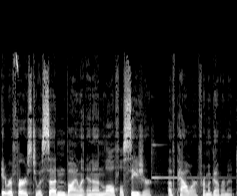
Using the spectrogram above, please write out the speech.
it refers to a sudden, violent, and unlawful seizure of power from a government.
